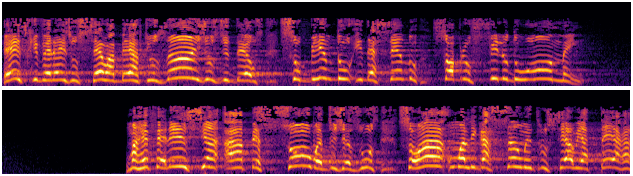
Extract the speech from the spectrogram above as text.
eis que vereis o céu aberto e os anjos de Deus subindo e descendo sobre o filho do homem uma referência à pessoa de Jesus. Só há uma ligação entre o céu e a terra.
